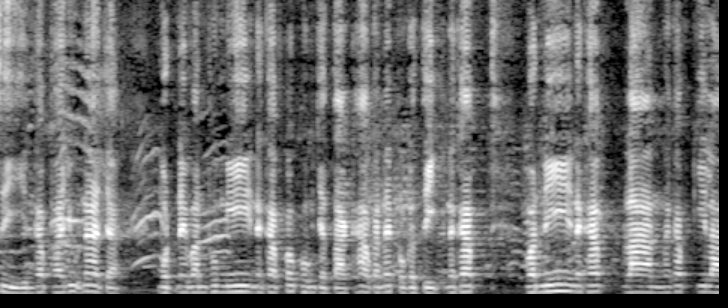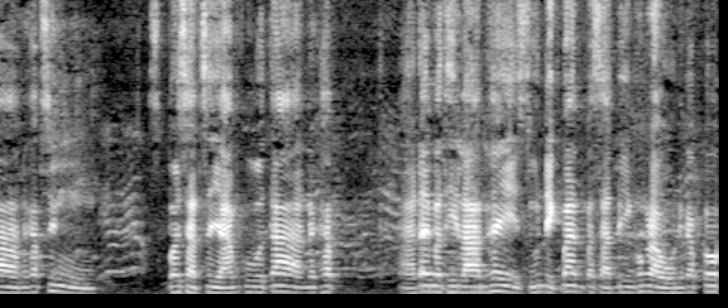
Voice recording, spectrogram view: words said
24 นะครับพายุน่าจะหมดในวันพรุ่งนี้นะครับ ก็คงจะตากข้าวกันได้ปกตินะครับ วันนี้นะครับลานนะครับกีฬานะครับซึ่ง บริษัทสยามคูโบต้านะครับได้มาเทลานให้ศูนย์เด็กบ้านปราสาทเบงของเรานะครับ ก็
